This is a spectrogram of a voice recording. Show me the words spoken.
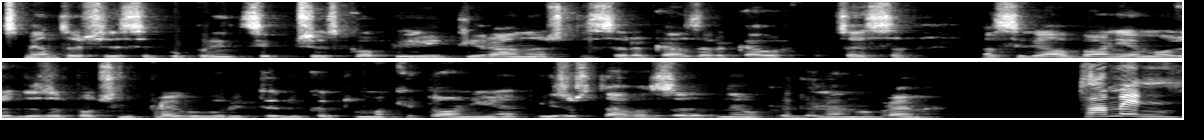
Смяташе се по принцип, че Скопия и Тирана ще са ръка за ръка в процеса, а сега Албания може да започне преговорите, докато Македония изостава за неопределено време. Пламен,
